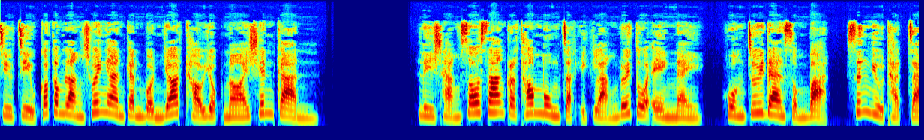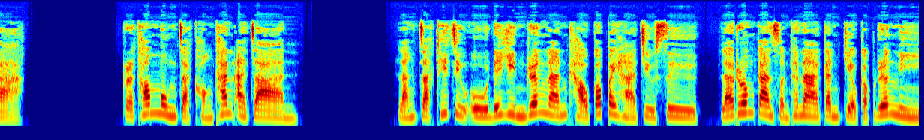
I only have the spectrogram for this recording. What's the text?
จิวจิวก็กำลังช่วยงานกันบนยอดเขาหยกน้อยเช่นกัน หลี่ฉางโซ่สร้างกระท่อมมุงจากอีกหลังด้วยตัวเองในห่วงจุ้ยแดนสมบัติ ซึ่งอยู่ถัดจาก กระท่อมมุงจากของท่านอาจารย์ หลังจากที่จิวอูได้ยินเรื่องนั้นเขาก็ไปหาจิวซือ และร่วมการสนทนากันเกี่ยวกับเรื่องนี้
